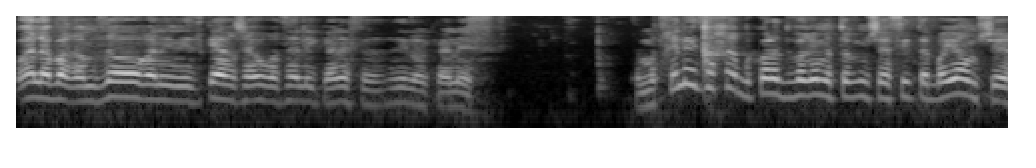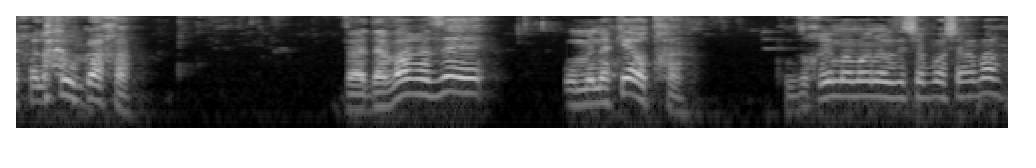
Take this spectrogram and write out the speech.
וואלה, ברמזור אני נזכר שההוא רוצה להיכנס, אז רציתי לו להיכנס. אתה מתחיל להיזכר בכל הדברים הטובים שעשית ביום, שחלפו ככה. והדבר הזה, הוא מנקה אותך. אתם זוכרים מה אמרנו על זה שבוע שעבר?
